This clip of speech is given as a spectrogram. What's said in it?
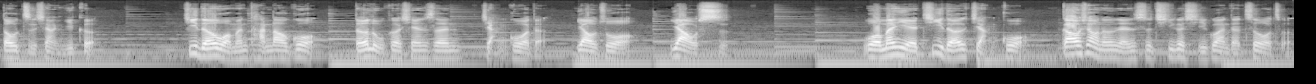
都指向一个。记得我们谈到过德鲁克先生讲过的要做要事，我们也记得讲过高效能人士七个习惯的作者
